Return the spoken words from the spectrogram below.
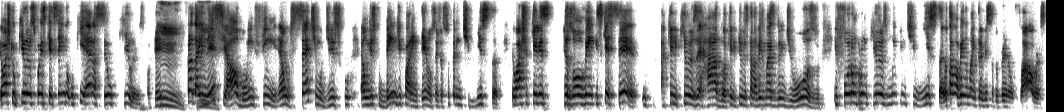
Eu acho que o Killers foi esquecendo o que era ser o Killers, ok? Hum, Para daí, hum. nesse álbum, enfim, é um sétimo disco, é um disco bem de quarentena, ou seja, super intimista. Eu acho que eles resolvem esquecer o, aquele Killers errado, aquele Killers cada vez mais grandioso, e foram para um Killers muito intimista. Eu estava vendo uma entrevista do Brandon Flowers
